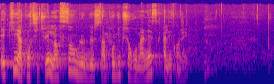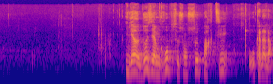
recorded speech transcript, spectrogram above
et qui a constitué l'ensemble de sa production romanesque à l'étranger. Il y a un deuxième groupe, ce sont ceux partis au Canada.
